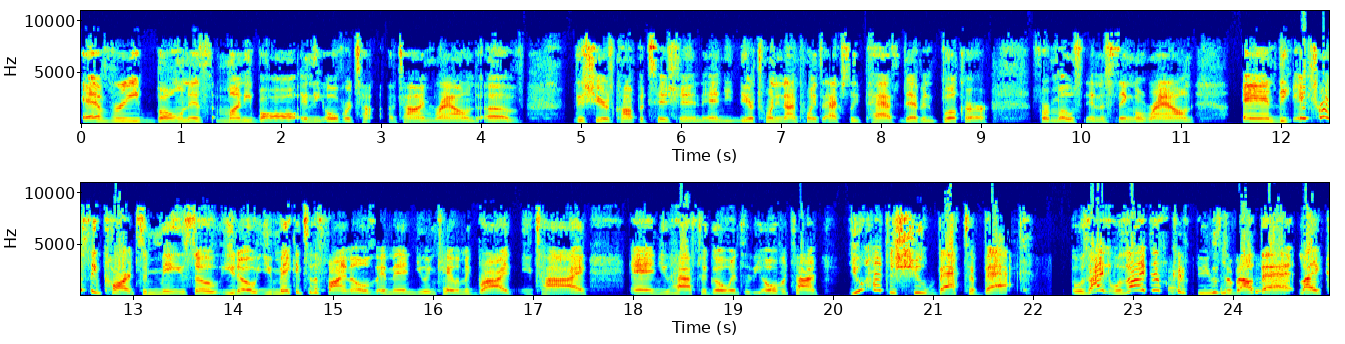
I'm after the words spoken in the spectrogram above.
every bonus money ball in the overtime round of this year's competition and your 29 points actually passed Devin Booker for most in a single round. And the interesting part to me, so, you know, you make it to the finals and then you and Kayla McBride, you tie and you have to go into the overtime. You had to shoot back to back. Was I, was I just confused about that? Like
